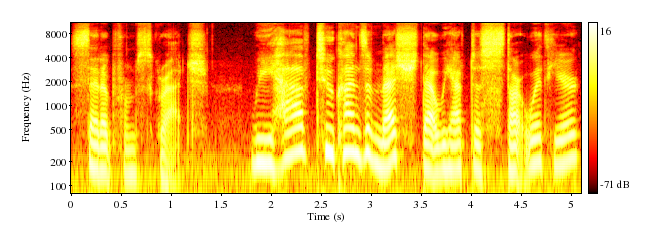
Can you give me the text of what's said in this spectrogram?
setup from scratch. We have two kinds of mesh that we have to start with here.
